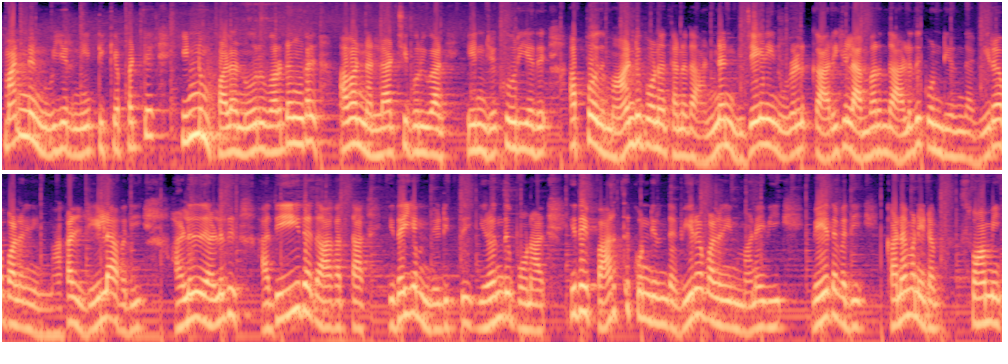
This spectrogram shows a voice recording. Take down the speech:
மன்னன் உயிர் நீட்டிக்கப்பட்டு இன்னும் பல நூறு வருடங்கள் அவன் நல்லாட்சி புரிவான் என்று கூறியது. அப்போது மாண்டு போன தனது அண்ணன் விஜயனின் உடலுக்கு அருகில் அமர்ந்து அழுது கொண்டிருந்த வீரபாலனின் மகள் லீலாவதி அழுது அழுது அதீத தாகத்தால் இதயம் வெடித்து இறந்து போனாள். இதை பார்த்து கொண்டிருந்த வீரபாலனின் மனைவி வேதவதி கணவனிடம் சுவாமி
